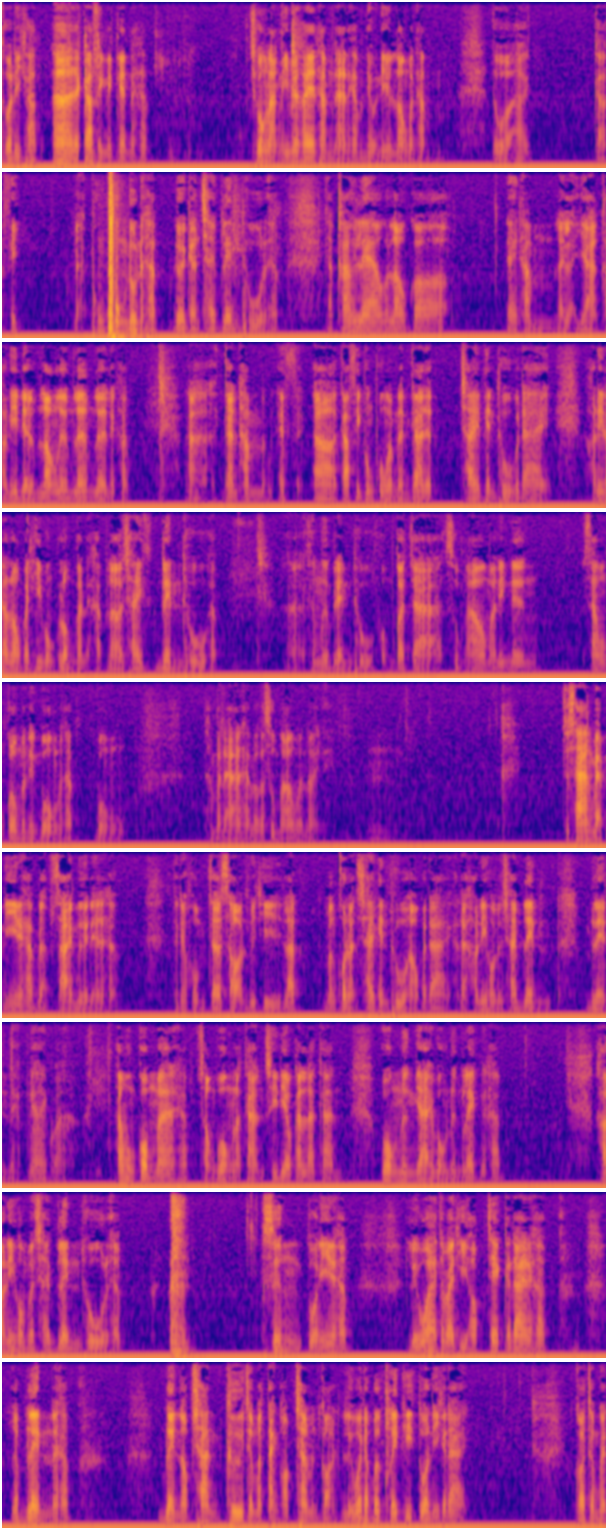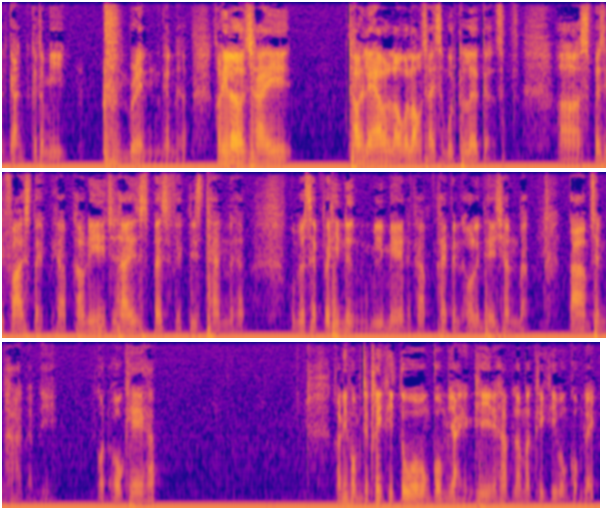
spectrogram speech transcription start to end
สวัสดีครับจากกราฟิกเนเก็ตนะครับ ช่วงหลังนี้ไม่ค่อยได้ทำนานนะครับ เดี๋ยววันนี้ลองมาทำตัวกราฟิกแบบพุ่งๆดูนะครับ โดยการใช้ Blend Tool นะครับ จากคราวที่แล้วเราก็ได้ทำหลาย ๆ อย่าง คราวนี้เดี๋ยวลองเริ่มเริ่มเลยนะครับ การทำกราฟิกพุ่ง ๆ แบบนั้นก็อาจจะใช้ Pen Tool ก็ได้ คราวนี้เราลองไปที่วงกลมก่อนนะครับ เราใช้ Blend Tool ครับเครื่องมือ Blend Tool ผมก็จะซูมเอามานิดนึง สร้างวงกลมมาหนึ่งวงนะครับ วงธรรมดานะครับ แล้วก็ซูมเอามาหน่อยอจะสร้างแบบนี้นะครับ แบบซ้ายมือเนี่ยนะครับ แต่เดี๋ยวผมจะสอนวิธีรัดบางคนอาจจะใช้เพนทูเอาก็ได้แต่คราวนี้ผมจะใช้เบลนเบลนนะครับง่ายกว่า ถ้าวงกลมมานะครับสองวงละกันสีเดียวกันละกัน วงหนึ่งใหญ่วงหนึ่งเล็กนะครับ คราวนี้ผมจะใช้เบลนทูนะครับ ซึ่งตัวนี้นะครับ หรือว่าจะไปที่ Object ก็ได้นะครับ แล้ว Blend นะครับ Blend Option คือจะมาแต่ง Option มันก่อน หรือว่า Double Click ที่ตัวนี้ก็ได้ ก็จะเหมือนกันก็จะมี Blend เหมือนกันนะครับ คราวนี้เราจะใช้คราวที่แล้วเราก็ลองใช้ Smooth Color กับ Specify Step นะครับ คราวนี้จะใช้ Specific Distance นะครับ ผมจะเซตไว้ที่1มิลลิเมตรนะครับ ให้เป็น Orientation แบบตามเส้นผ่านแบบนี้ กดโอเคครับ คราวนี้ผมจะคลิกที่ตัววงกลมใหญ่หนึ่งทีนะครับ แล้วมาคลิกที่วงกลมเล็ก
